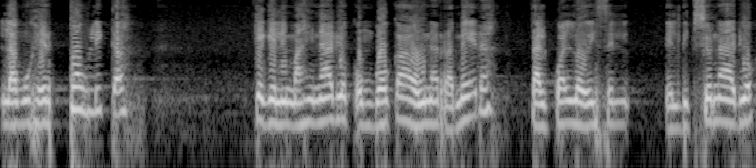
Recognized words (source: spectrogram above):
la mujer pública que en el imaginario convoca a una ramera, tal cual lo dice el diccionario,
